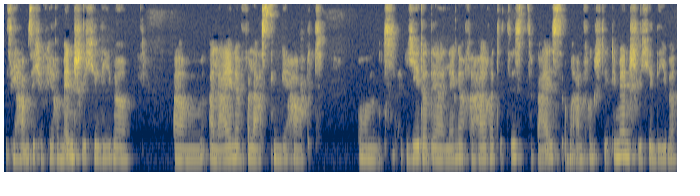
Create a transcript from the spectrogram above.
Sie haben sich auf ihre menschliche Liebe ähm, alleine verlassen gehabt. Und jeder, der länger verheiratet ist, weiß, am Anfang steht die menschliche Liebe.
